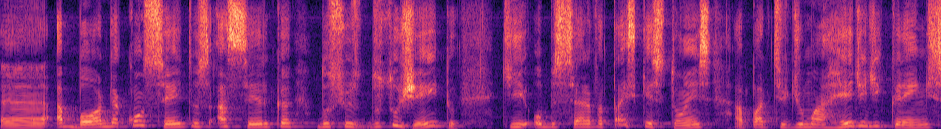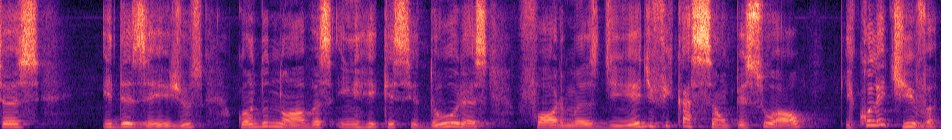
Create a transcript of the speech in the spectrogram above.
Uh, aborda conceitos acerca do, do sujeito que observa tais questões a partir de uma rede de crenças e desejos, quando novas e enriquecedoras formas de edificação pessoal e coletiva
